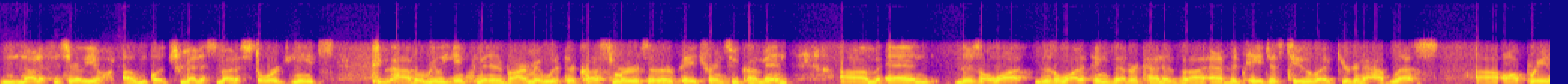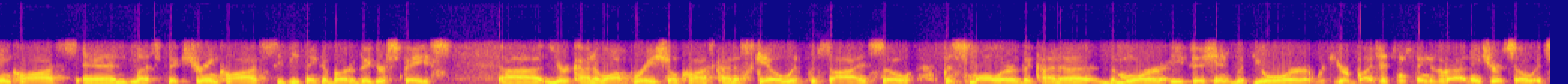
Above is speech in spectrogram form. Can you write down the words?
not necessarily a, a, a tremendous amount of storage needs to have a really intimate environment with their customers or their patrons who come in. Um, and there's a lot there's a lot of things that are kind of uh, advantageous too. Like you're going to have less uh, operating costs and less fixturing costs. If you think about a bigger space, uh, your kind of operational costs kind of scale with the size. So the smaller, the kind of the more efficient with your with your budgets and things of that nature. So it's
